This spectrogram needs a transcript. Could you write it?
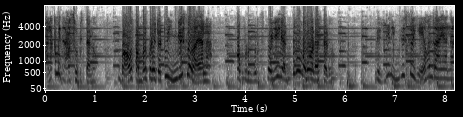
పలక మీద రాసి చూపిస్తాను. బావ సంబరపడేటట్టు ఇంగ్లీష్లో రాయాలా? అప్పుడు మురిసిపోయి ఎంతగా మనవాడేస్తాడు. పెళ్ళిని ఇంగ్లీష్లో ఏమని రాయాలా?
